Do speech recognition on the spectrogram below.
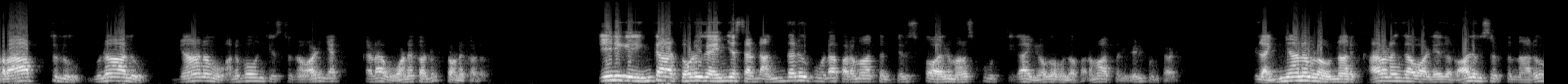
ప్రాప్తులు గుణాలు జ్ఞానము అనుభవం చేస్తున్నవాడు ఎక్కడ వణకడు తొణకడు. దీనికి ఇంకా తోడుగా ఏం చేస్తాడంటే అందరూ కూడా పరమాత్మను తెలుసుకోవాలని మనస్ఫూర్తిగా యోగంలో పరమాత్మను వేడుకుంటాడు. వీళ్ళు అజ్ఞానంలో ఉన్నారు కారణంగా వాళ్ళు ఏదో రాళ్ళు విసురుతున్నారు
